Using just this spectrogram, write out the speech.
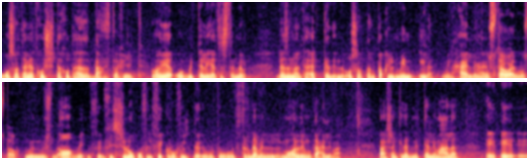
وأسرة تانية تخش تاخد هذا الدعم. تستفيد. وهي وبالتالي هي تستمر. لازم نتأكد إن الأسرة بتنتقل من إلى من حال من لحال مستوى لمستوى. من مش آه من- في, في السلوك وفي الفكر وفي واستخدام الموارد المتاحة اللي معاه. فعشان كده بنتكلم على إيه إيه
